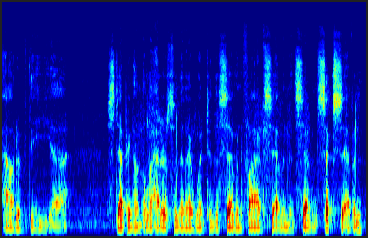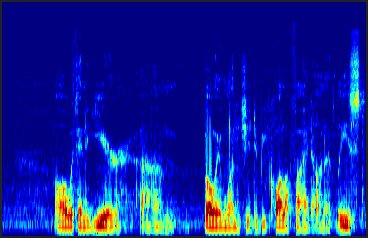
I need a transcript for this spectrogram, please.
out of the uh, stepping on the ladder. So then I went to the 757 and 767 all within a year, um, Boeing wanted you to be qualified on at least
